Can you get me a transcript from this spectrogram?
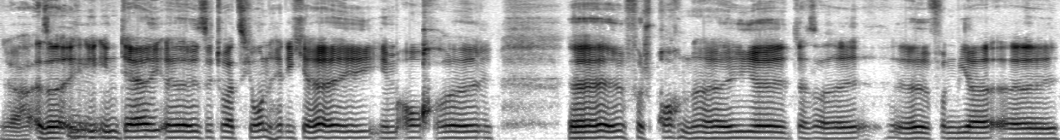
Ja, also in, Mhm. in der äh, Situation hätte ich äh, ihm auch äh, äh, versprochen, äh, dass er äh, von mir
